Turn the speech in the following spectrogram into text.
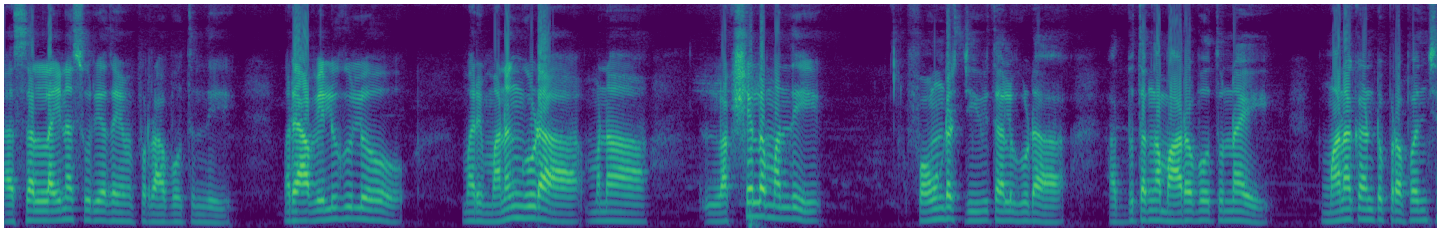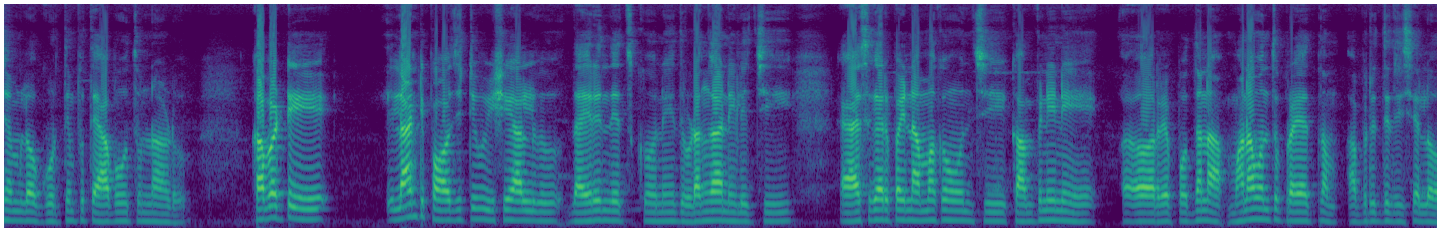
అసలైన సూర్యోదయం ఇప్పుడు రాబోతుంది. మరి ఆ వెలుగులో మరి మనం కూడా మన లక్షల మంది ఫౌండర్స్ జీవితాలు కూడా అద్భుతంగా మారబోతున్నాయి. మనకంటూ ప్రపంచంలో గుర్తింపు తేబోతున్నాడు. కాబట్టి ఇలాంటి పాజిటివ్ విషయాలు ధైర్యం తెచ్చుకొని దృఢంగా నిలిచి యాస్ గారిపై నమ్మకం ఉంచి కంపెనీని రేపొద్దున మన వంతు ప్రయత్నం అభివృద్ధి దిశలో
